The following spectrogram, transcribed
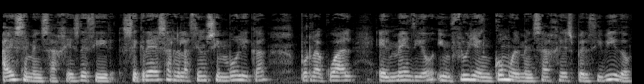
a ese mensaje. Es decir se crea esa relación simbólica por la cual el medio influye en cómo el mensaje es percibido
